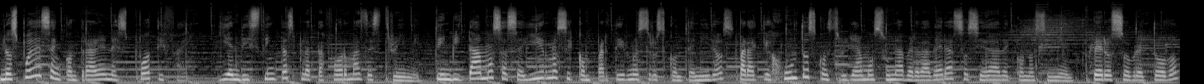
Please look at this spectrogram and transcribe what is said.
Nos puedes encontrar en Spotify, y en distintas plataformas de streaming. Te invitamos a seguirnos y compartir nuestros contenidos para que juntos construyamos una verdadera sociedad de conocimiento. Pero sobre todo,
